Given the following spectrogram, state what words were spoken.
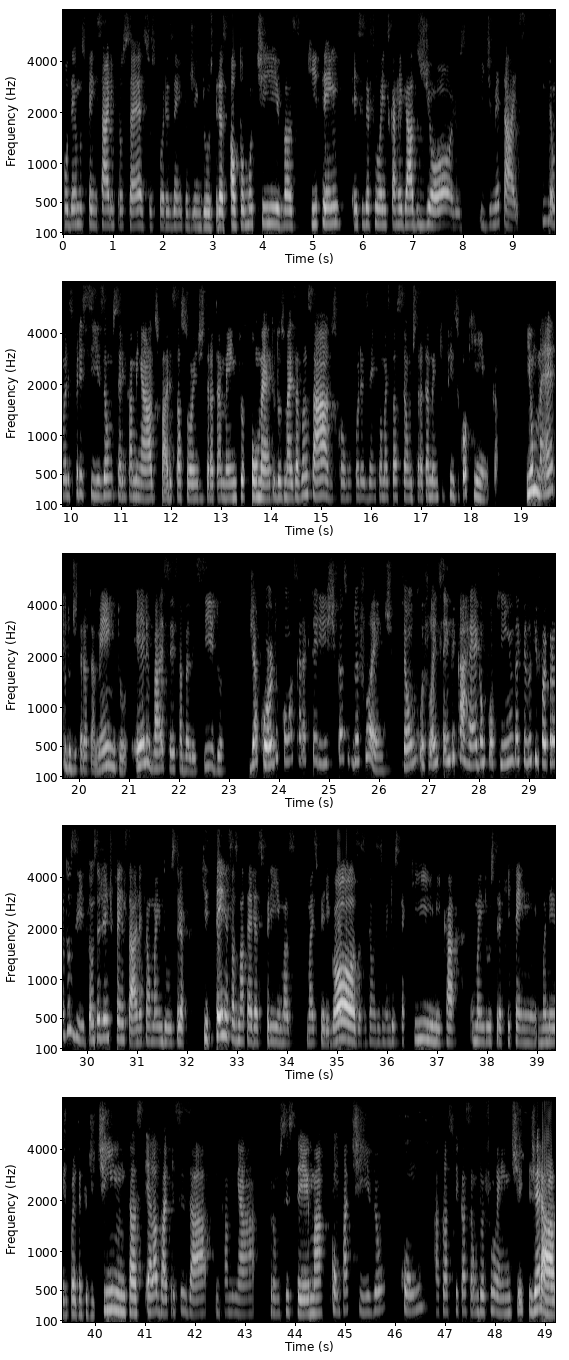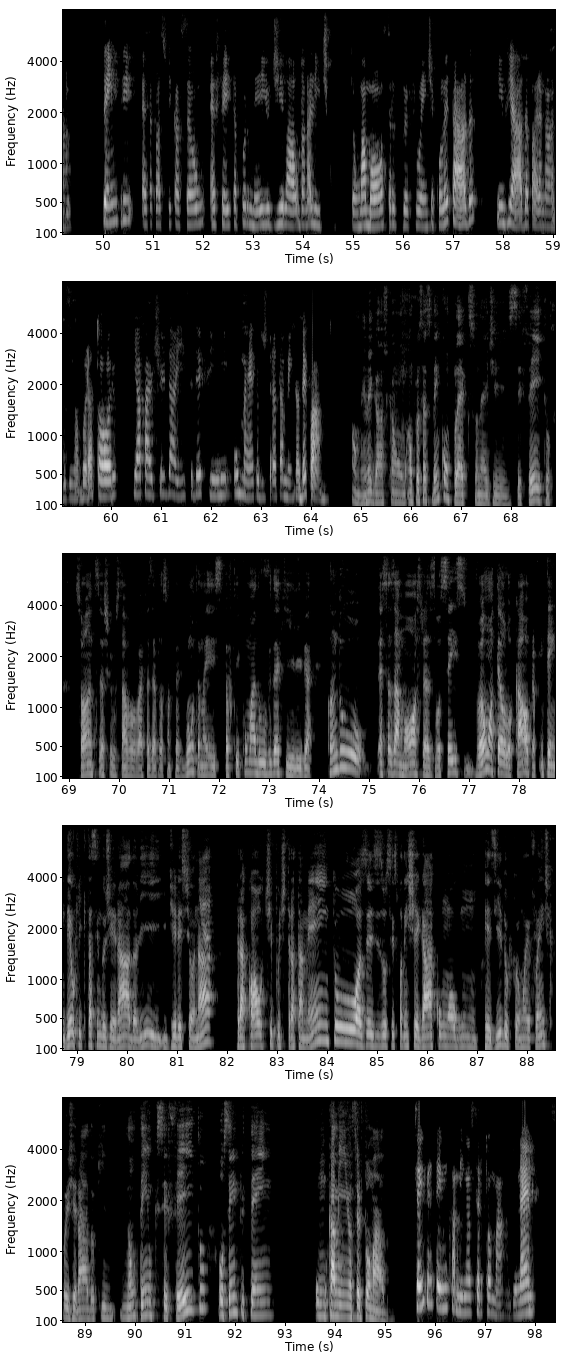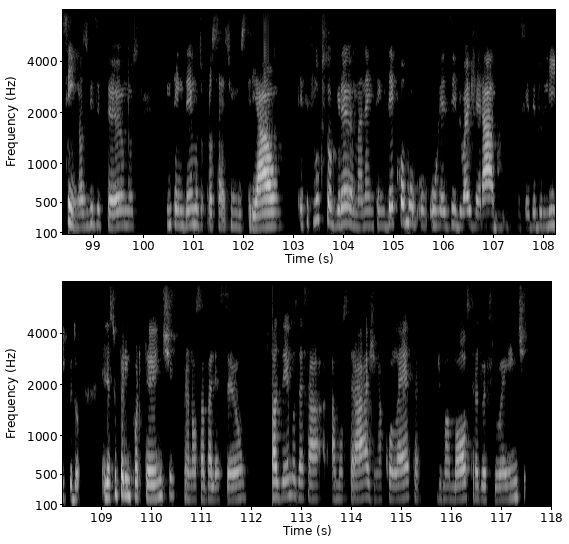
Podemos pensar em processos, por exemplo, de indústrias automotivas, que têm esses efluentes carregados de óleos e de metais. Então, eles precisam ser encaminhados para estações de tratamento com métodos mais avançados, como, por exemplo, uma estação de tratamento físico-química. E o método de tratamento, ele vai ser estabelecido de acordo com as características do efluente. Então, o efluente sempre carrega um pouquinho daquilo que foi produzido. Então, se a gente pensar né, que é uma indústria que tem essas matérias-primas mais perigosas, então, às vezes, uma indústria química, uma indústria que tem manejo, por exemplo, de tintas, ela vai precisar encaminhar para um sistema compatível com a classificação do efluente gerado. Sempre essa classificação é feita por meio de laudo analítico. Então, uma amostra do efluente é coletada, enviada para análise em laboratório, e a partir daí se define o método de tratamento adequado. Oh, bem legal, acho que é um, é um processo bem complexo né, de, de, ser feito. Só antes, acho que o Gustavo vai fazer a próxima pergunta, mas eu fiquei com uma dúvida aqui, Lívia. Quando essas amostras, vocês vão até o local para entender o que está sendo gerado ali e direcionar para qual tipo de tratamento? Ou às vezes vocês podem chegar com algum resíduo que foi um efluente que foi gerado que não tem o que ser feito? Ou sempre tem um caminho a ser tomado? Sempre tem um caminho a ser tomado, né? Sim, nós visitamos, entendemos o processo industrial, esse fluxograma, né, entender como o, o resíduo é gerado, esse resíduo líquido, ele é super importante para nossa avaliação. Fazemos essa amostragem, a coleta de uma amostra do efluente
